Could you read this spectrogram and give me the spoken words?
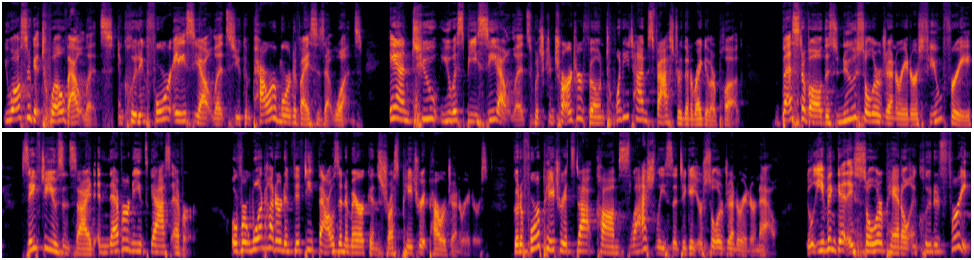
You also get 12 outlets, including four AC outlets, so you can power more devices at once, and two USB C outlets, which can charge your phone 20 times faster than a regular plug. Best of all, this new solar generator is fume free, safe to use inside, and never needs gas ever. Over 150,000 Americans trust Patriot Power Generators. Go to 4patriots.com slash Lisa to get your solar generator now. You'll even get a solar panel included free.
